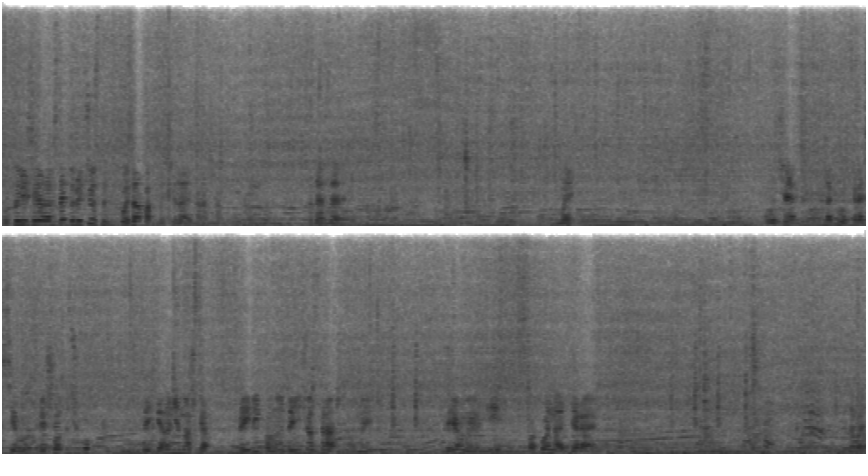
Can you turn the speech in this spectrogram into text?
Вот кто здесь рядом стоит, уже чувствует, какой запах начинает. Хорошо. Подождали. Мы получаем такую красивую решеточку. Смотрите, она немножко прилипла, но это ничего страшного. Мы берем ее и спокойно отдираем. Давай.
